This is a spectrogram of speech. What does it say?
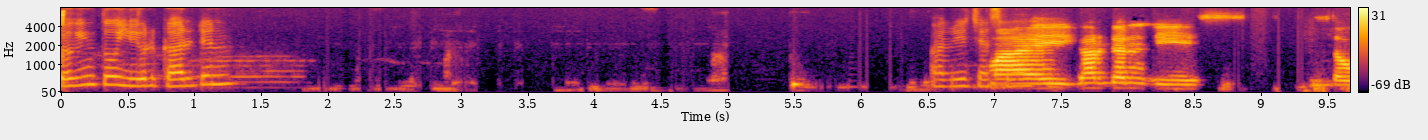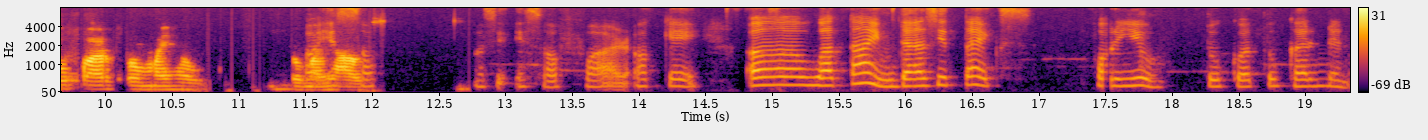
Jogging to your garden? Or you just walk? My garden is so far from my house. From Oh, my house. so, it's so far. Okay. Uh, what time does it take for you to go to garden?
